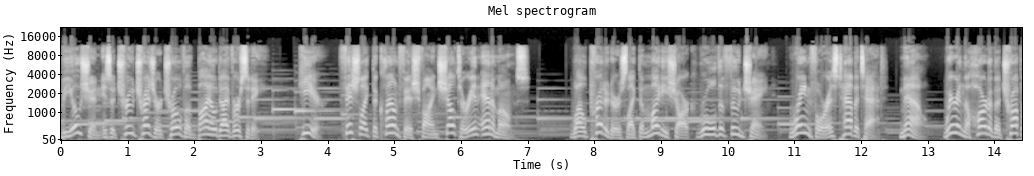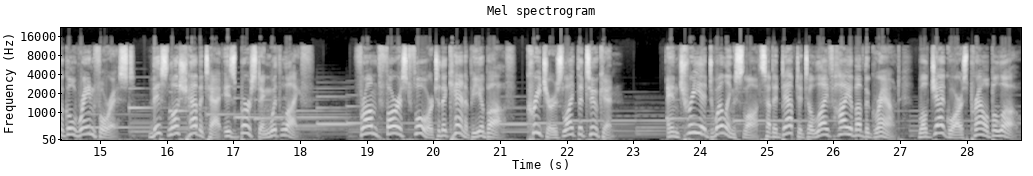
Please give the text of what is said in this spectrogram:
the ocean is a true treasure trove of biodiversity. Here, fish like the clownfish find shelter in anemones, while predators like the mighty shark rule the food chain. Rainforest Habitat Now, we're in the heart of a tropical rainforest. This lush habitat is bursting with life. From the forest floor to the canopy above, creatures like the toucan, and tree-dwelling sloths have adapted to life high above the ground, while jaguars prowl below.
